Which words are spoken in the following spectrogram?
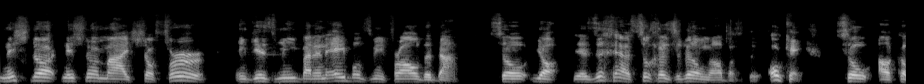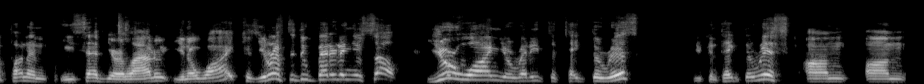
Nishnor, Nishnor, my chauffeur, and gives me, but enables me for all the done. So, yeah, okay. So Al Kapanim, he said you're allowed to. You know why? Because you don't have to do better than yourself. You're one. you're ready to take the risk. You can take the risk on on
